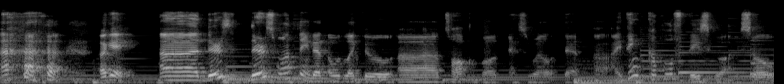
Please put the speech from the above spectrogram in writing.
okay, uh, there's there's one thing that I would like to uh, talk about as well. That uh, I think a couple of days ago I saw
